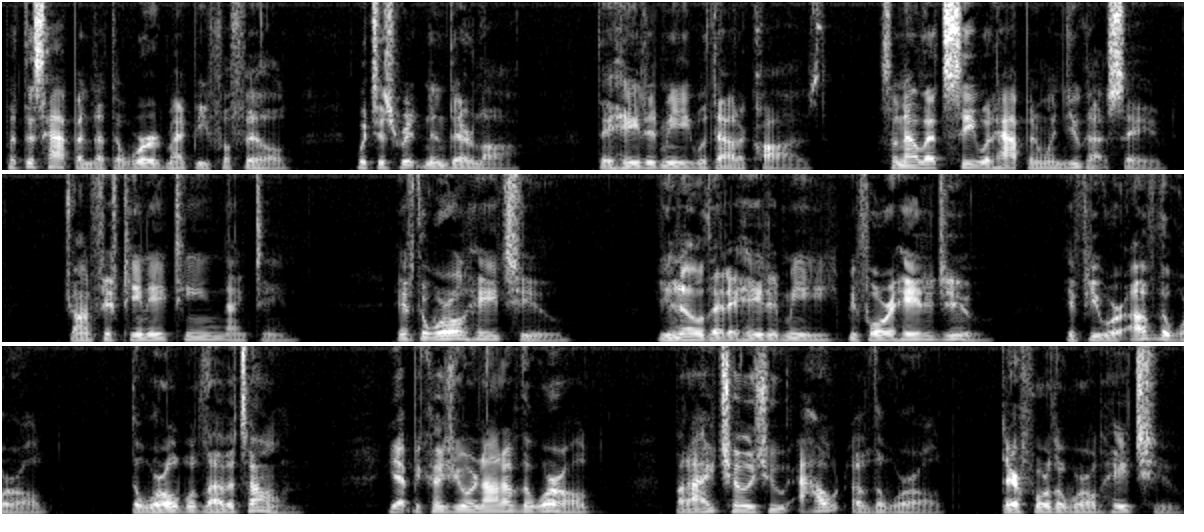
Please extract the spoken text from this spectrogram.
But this happened that the word might be fulfilled, which is written in their law. They hated me without a cause. So now let's see what happened when you got saved. John 15:18, 19. If the world hates you, you know that it hated me before it hated you. If you were of the world, the world would love its own. Yet because you are not of the world, but I chose you out of the world, therefore the world hates you.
